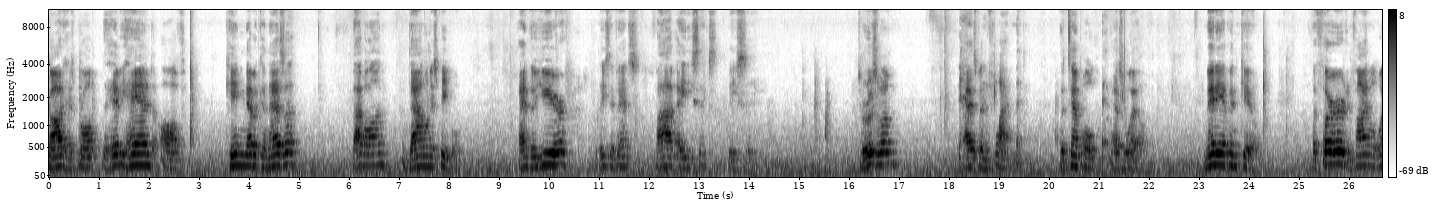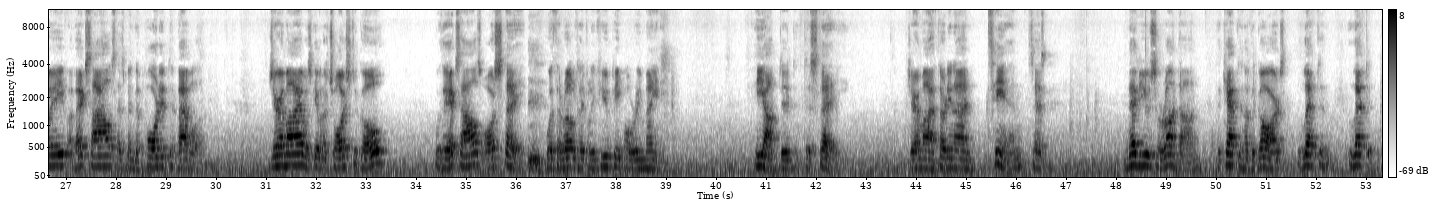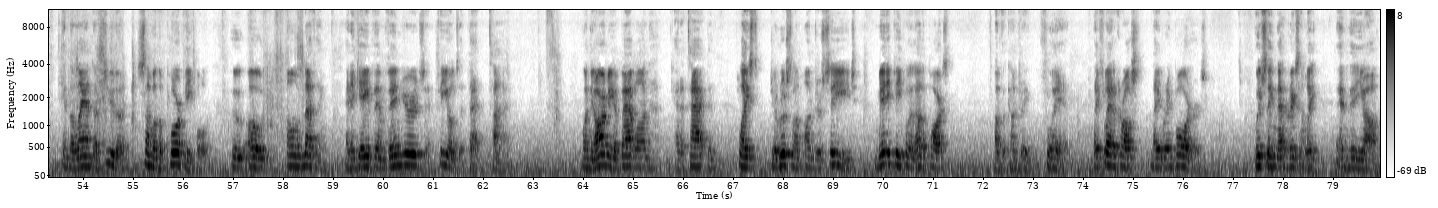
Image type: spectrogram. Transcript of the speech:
God has brought the heavy hand of King Nebuchadnezzar, Babylon, down on his people. And the year these events 586 BC. Jerusalem has been flattened, the temple as well. Many have been killed. The third and final wave of exiles has been deported to Babylon. Jeremiah was given a choice to go with the exiles or stay with the relatively few people remaining he opted to stay. Jeremiah 39 10 says, Nebuzaradan, the captain of the guards, left in, left in the land of Judah some of the poor people who owed owned nothing, and he gave them vineyards and fields at that time. When the army of Babylon had attacked and placed Jerusalem under siege, many people in other parts of the country fled. They fled across neighboring borders. We've seen that recently in the uh,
